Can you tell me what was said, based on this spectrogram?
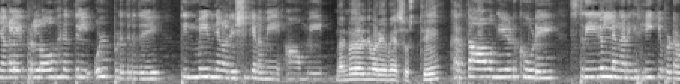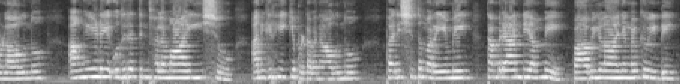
ഞങ്ങളെ പ്രലോഭനത്തിൽ ഉൾപ്പെടുത്തരുതേ. തിന്മയിൽ ഞങ്ങൾ രക്ഷിക്കണമേ. ആമേൻ. നന്മ തെളിഞ്ഞു പറയുമേ സ്വസ്തി. കർത്താവ് അങ്ങയുടെ കൂടെ സ്ത്രീകളിൽ അങ്ങ് അനുഗ്രഹിക്കപ്പെട്ടവളാകുന്നു അങ്ങയുടെ ഉദരത്തിൻ ഫലമായി ഈശോ അനുഗ്രഹിക്കപ്പെട്ടവനാകുന്നു. പരിശുദ്ധ മറിയമേ തമ്പുരാന്റെ അമ്മേ പാപികളായ ഞങ്ങൾക്ക് വേണ്ടി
